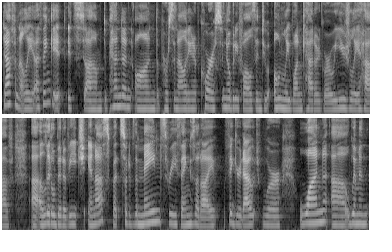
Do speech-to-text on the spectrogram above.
Definitely. I think it, it's um, dependent on the personality. And of course, nobody falls into only one category. We usually have uh, a little bit of each in us. But sort of the main three things that I figured out were one, uh, women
